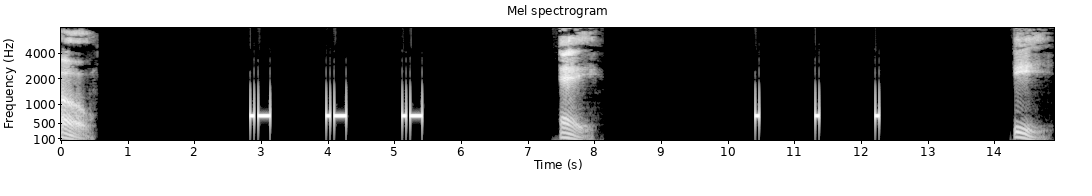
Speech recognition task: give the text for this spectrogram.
O. A. E.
